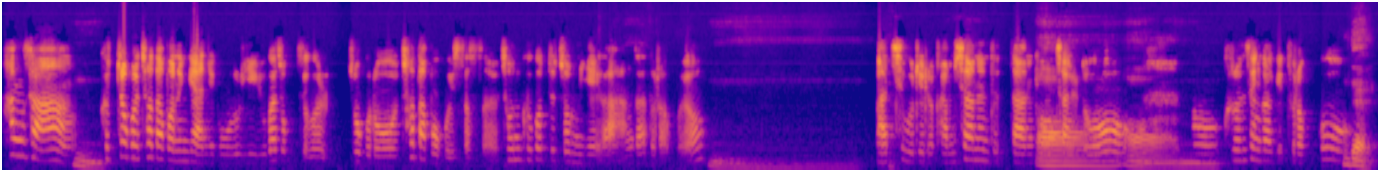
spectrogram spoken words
항상 음. 그쪽을 쳐다보는 게 아니고 우리 유가족 쪽을, 쪽으로 쳐다보고 있었어요. 저는 그것도 좀 이해가 안 가더라고요. 음. 마치 우리를 감시하는 듯한 경찰도 아, 아, 음. 어, 그런 생각이 들었고 네.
